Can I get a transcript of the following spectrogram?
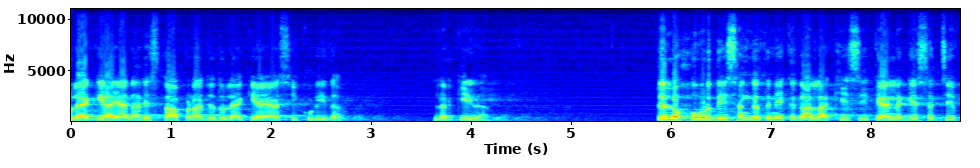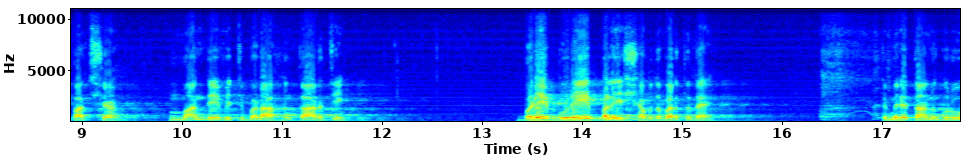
ਲੈ ਕੇ ਆਇਆ ਨਾ ਰਿਸ਼ਤਾ ਆਪਣਾ, ਜਦੋਂ ਲੈ ਕੇ ਆਇਆ ਸੀ ਕੁੜੀ ਦਾ, ਲੜਕੀ ਦਾ। ਤੇ ਲਾਹੌਰ ਦੀ ਸੰਗਤ ਨੇ ਇੱਕ ਗੱਲ ਆਖੀ ਸੀ, ਕਹਿਣ ਲੱਗੇ, ਸੱਚੇ ਪਾਤਸ਼ਾਹ, ਮਨ ਦੇ ਵਿੱਚ ਬੜਾ ਹੰਕਾਰ ਜੇ। ਬੜੇ ਬੁਰੇ ਭਲੇ ਸ਼ਬਦ ਵਰਤਦਾ ਹੈ। ਤੇ ਮੇਰੇ ਧੰਨ ਗੁਰੂ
